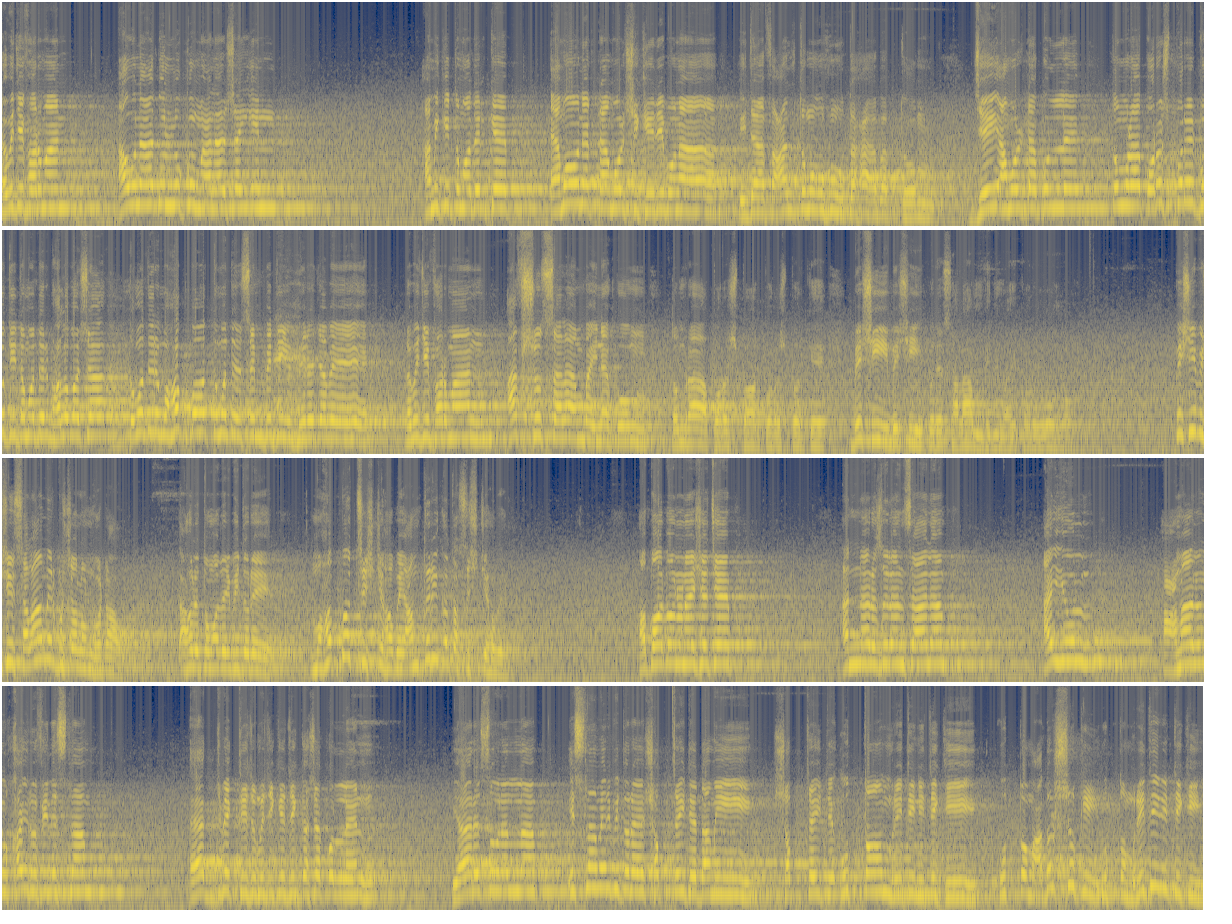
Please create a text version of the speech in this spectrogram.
নবীজি ফরমান আউলাদুল্লুকুম আলা শাইইন। আমি কি তোমাদেরকে এমন একটা আমল শিখিয়ে দিব না? ইজা ফালতুমুহু তাহাবাবতুম। যেই আমলটা করলে তোমরা পরস্পরের প্রতি তোমাদের ভালোবাসা, তোমাদের মহব্বত, তোমাদের সিম্পিটি বেড়ে যাবে। নবীজি ফরমান, আফসুস সালাম বাইনাকুম। তোমরা পরস্পর পরস্পরকে বেশি বেশি করে সালাম বিনিময় করো। বেশি বেশি সালামের প্রচলন ঘটাও। তাহলে তোমাদের ভিতরে মহব্বত সৃষ্টি হবে, আন্তরিকতা সৃষ্টি হবে। অপর বর্ণনা এসেছে, আন্না রসুলান সালাম আইউল আমালুল খাইরুফিল ইসলাম। এক ব্যক্তি জমিজিকে জিজ্ঞাসা করলেন ইয়া রসুল আল্লাহ ইসলামের ভিতরে সবচাইতে দামি সবচাইতে উত্তম রীতিনীতি কি উত্তম আদর্শ কি উত্তম রীতিনীতি কি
